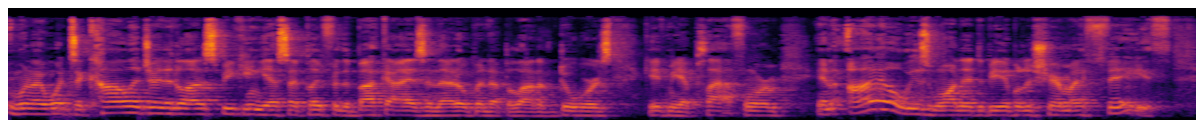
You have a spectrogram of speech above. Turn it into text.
when I went to college, I did a lot of speaking. Yes, I played for the Buckeyes, and that opened up a lot of doors, gave me a platform. And I always wanted to be able to share my faith.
